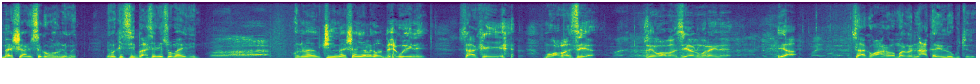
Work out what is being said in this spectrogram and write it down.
Meeshaan isaga hor nimid nimankii sii baxsanaya soomaalidiin. Warnaaji meeshaan yaa lagama bixi weyne. Saakay ma waxbaa siya mi waxbaa siyaan u malaynaya. Yaa saaka waxaan rabaa marada dhinaca kale in loo gutado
